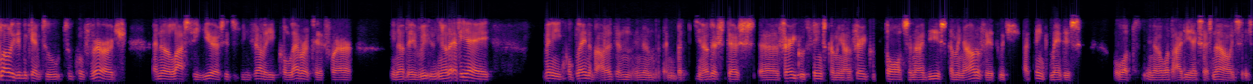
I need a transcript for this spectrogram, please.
slowly they became to to converge. And in the last few years, it's been very collaborative. Where you know they, you know, the FDA many complain about it, and, and, and but you know, there's there's uh, very good things coming out, very good thoughts and ideas coming out of it, which I think made this what you know what IDX has now is is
